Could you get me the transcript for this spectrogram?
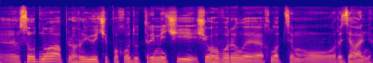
Е, Все одно програючи по ходу три м'ячі, що говорили хлопцям у роздягальні?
